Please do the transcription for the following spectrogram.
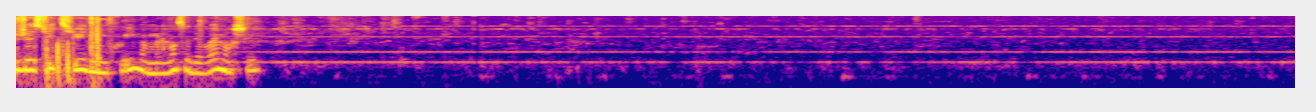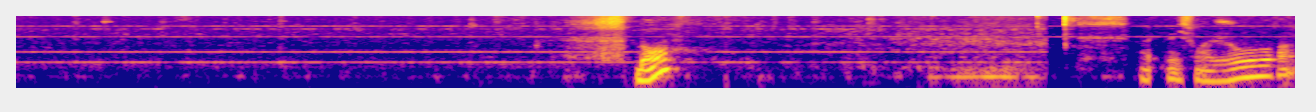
Je suis dessus, donc oui, normalement ça devrait marcher. Ils sont à jour.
